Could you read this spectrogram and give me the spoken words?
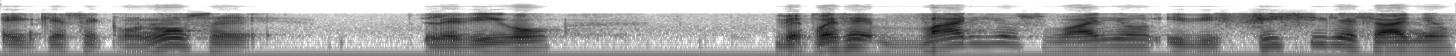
en que se conoce, le digo, después de varios, varios y difíciles años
